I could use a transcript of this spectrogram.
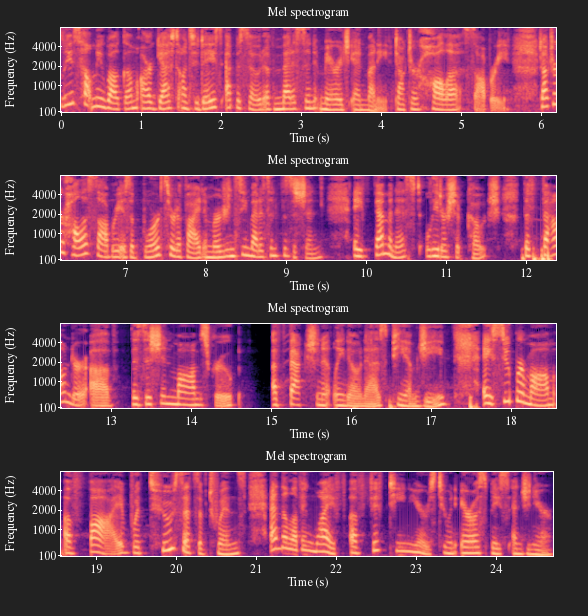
Please help me welcome our guest on today's episode of Medicine, Marriage, and Money, Dr. Hala Sabry. Dr. Hala Sabry is a board certified emergency medicine physician, a feminist leadership coach, the founder of Physician Moms Group, affectionately known as PMG, a super mom of five with two sets of twins, and the loving wife of 15 years to an aerospace engineer.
